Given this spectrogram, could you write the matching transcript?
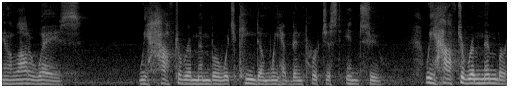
In a lot of ways, we have to remember which kingdom we have been purchased into we have to remember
